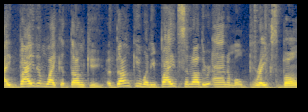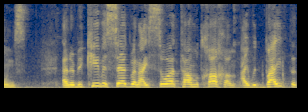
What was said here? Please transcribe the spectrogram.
I'd bite him like a donkey. A donkey, when he bites another animal, breaks bones. And Rabbi Kiva said, when I saw Talmid Chacham, I would bite the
